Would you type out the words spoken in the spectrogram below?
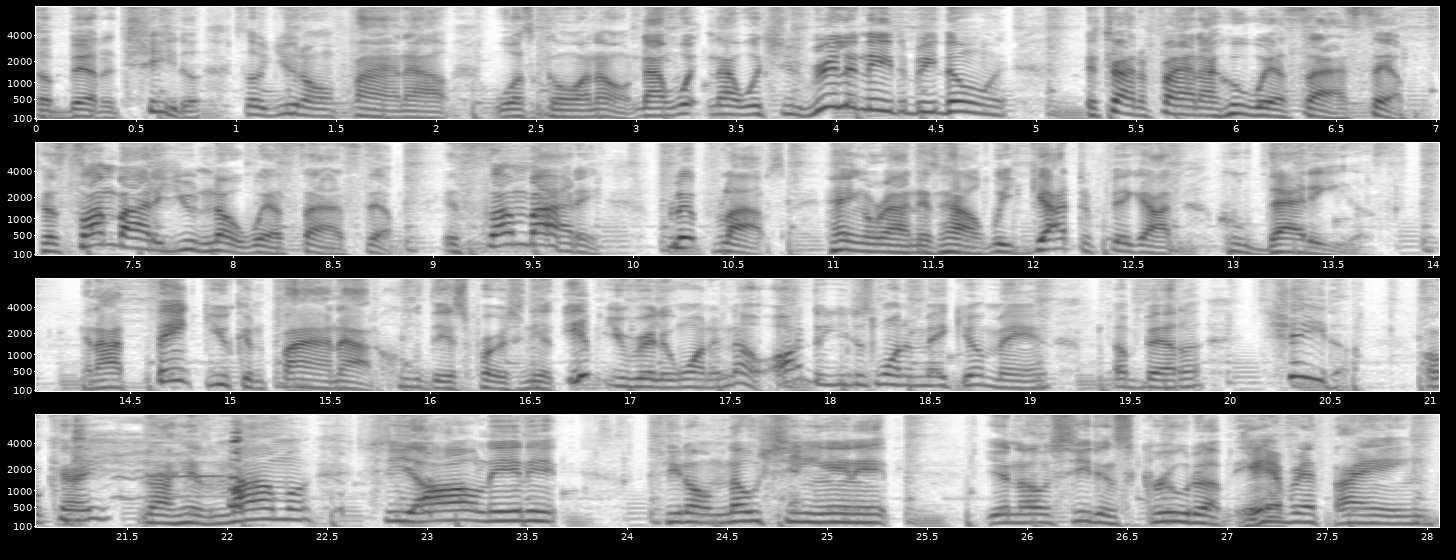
a better cheater so you don't find out what's going on. Now what now what you really need to be doing is trying to find out who wears size 7 cuz somebody you know wears size 7. If somebody flip-flops hang around this house, we got to figure out who that is. And I think you can find out who this person is if you really want to know. Or do you just want to make your man a better cheater? Okay? now his mama, she all in it. She don't know she in it. You know, she done screwed up everything.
